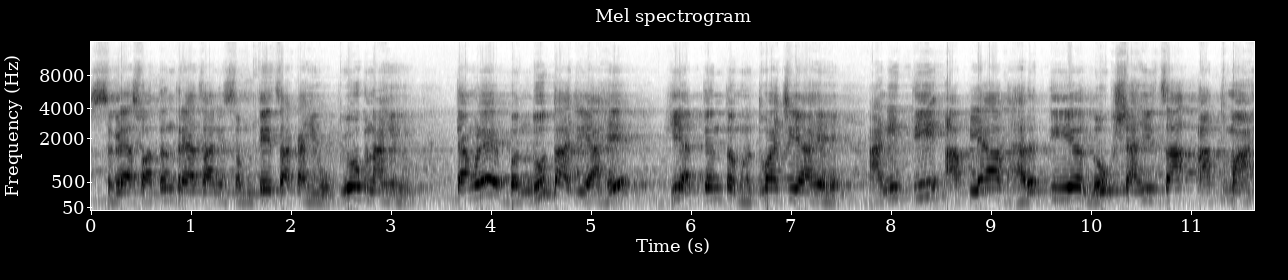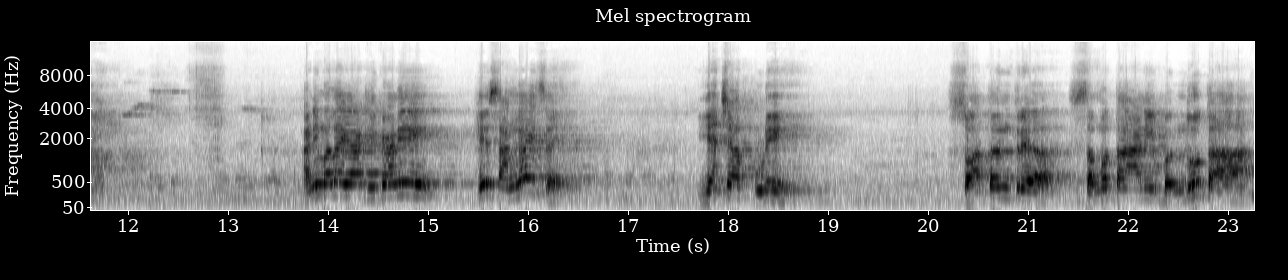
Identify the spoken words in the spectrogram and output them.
सगळ्या स्वातंत्र्याचा आणि समतेचा काही उपयोग नाही. त्यामुळे बंधुता जी आहे ही अत्यंत महत्वाची आहे आणि ती आपल्या भारतीय लोकशाहीचा आत्मा आहे. आणि मला या ठिकाणी हे सांगायचं आहे याच्यापुढे स्वातंत्र्य समता आणि बंधुता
